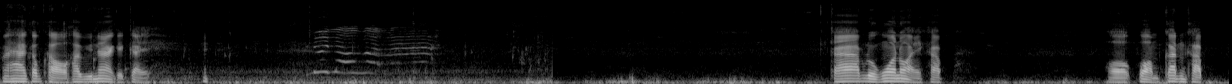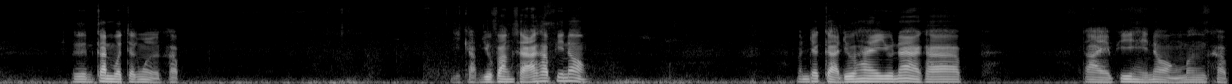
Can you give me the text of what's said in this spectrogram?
มาหากับเขาครับอยู่หน้าไก่ๆครับลูกงัวหน่อยครับ ออกพร้อมกั้นครับเดินกั้นหมดจากมือครับนี่ครับอยู่ฝั่งสาครับพี่น้อง บรรยากาศอยู่ให้อยู่หน้าครับตายพี่ให้น้องเมืองครับ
